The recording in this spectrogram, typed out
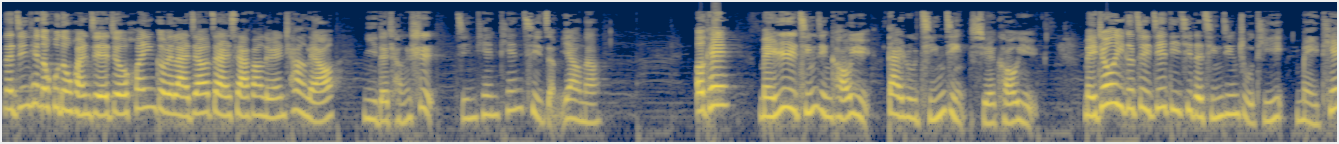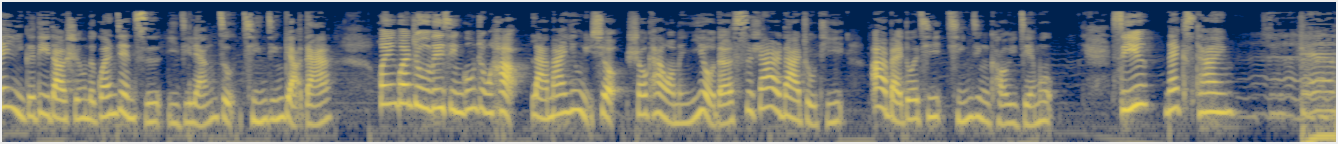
那今天的互动环节就欢迎各位辣椒在下方留言畅聊，你的城市今天天气怎么样呢？OK，每日情景口语，带入情景学口语。每周一个最接地气的情景主题，每天一个地道实用的关键词以及两组情景表达。欢迎关注微信公众号“辣妈英语秀”，收看我们已有的四十二大主题、二百多期情景口语节目。See you next time. together.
